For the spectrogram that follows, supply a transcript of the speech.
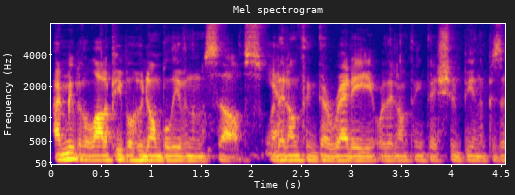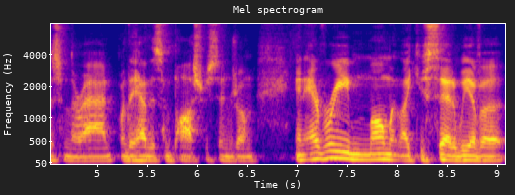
I meet with a lot of people who don't believe in themselves, or Yeah. they don't think they're ready, or they don't think they should be in the position they're at, or they have this imposter syndrome. And every moment, like you said, we have a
